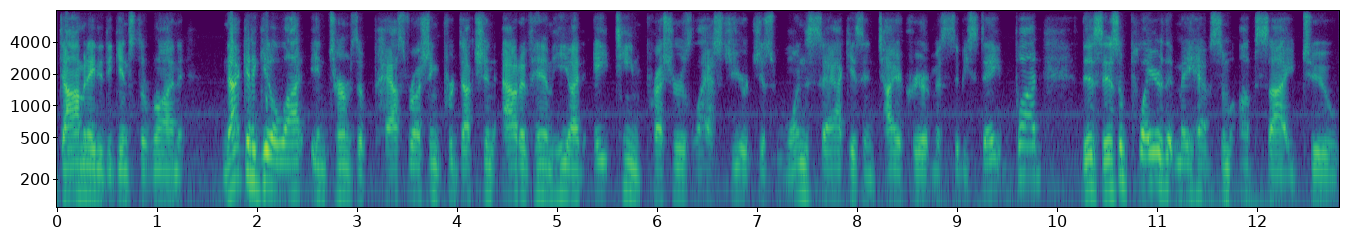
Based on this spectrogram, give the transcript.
dominated against the run. Not going to get a lot in terms of pass rushing production out of him. He had 18 pressures last year, just one sack his entire career at Mississippi State. But this is a player that may have some upside to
